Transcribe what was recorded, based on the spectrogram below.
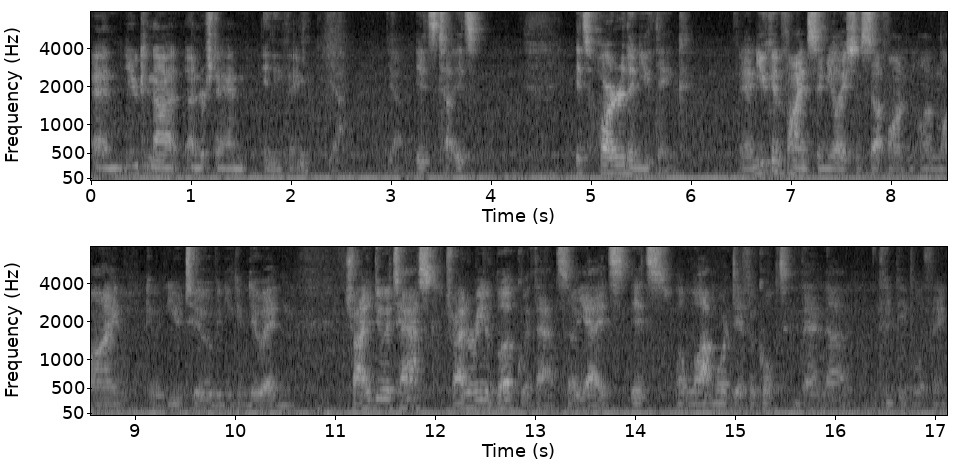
and you cannot understand anything. Yeah, yeah, it's t- it's it's harder than you think, and you can find simulation stuff on online, YouTube, and you can do it and try to do a task, try to read a book with that. So yeah, it's it's a lot more difficult than uh, than people think.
